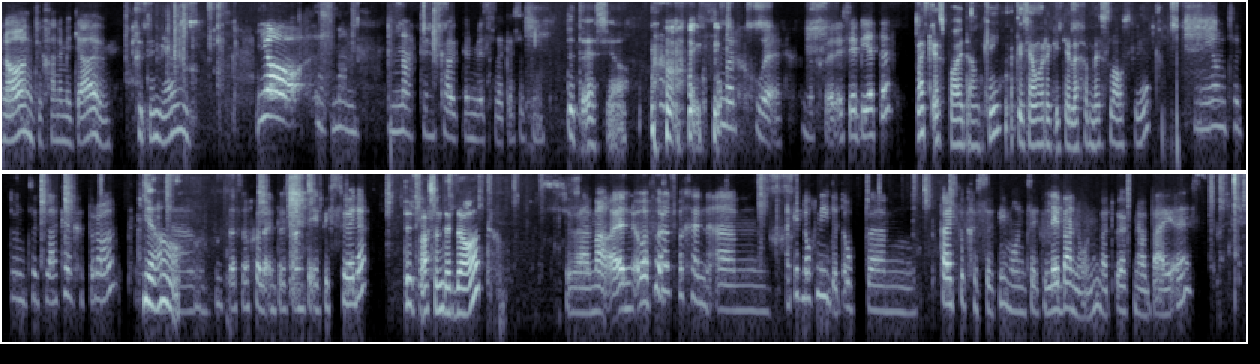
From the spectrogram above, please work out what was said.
Goeienaand, hoe gaan dit met jou? Goed en jou? Ja, dis man nat en koud en mislik as dit nie. Dit is ja. Sommer goor. Sommer goor. Is jy beter? Ek is baie dankie. Ek is jammer ek het julle gemis laasweek. Nee, ons het ons het lekker gepraat. Ja, dit was nog 'n interessante episode. dit was inderdaad. So, uh, maar en maar voor ons begin, ehm ek het nog nie dit op ehm Facebook gesit nie, maar ons het Lebanon wat ook naby is.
